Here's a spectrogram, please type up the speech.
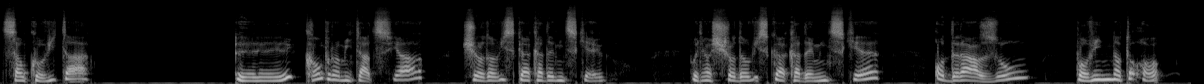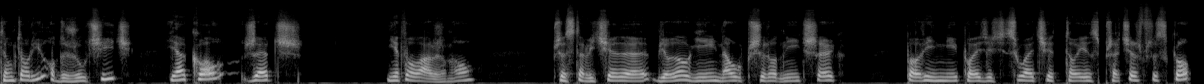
całkowita y, kompromitacja środowiska akademickiego, ponieważ środowisko akademickie od razu powinno to, o, tę teorię odrzucić jako rzecz niepoważną. Przedstawiciele biologii, nauk przyrodniczych powinni powiedzieć: Słuchajcie, to jest przecież wszystko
